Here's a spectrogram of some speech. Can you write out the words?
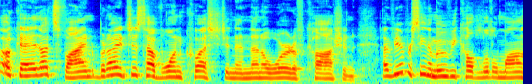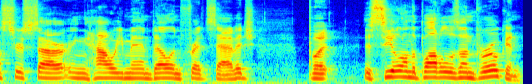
Okay, that's fine, but I just have one question and then a word of caution. Have you ever seen a movie called Little Monsters starring Howie Mandel and Fred Savage? But the seal on the bottle is unbroken.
